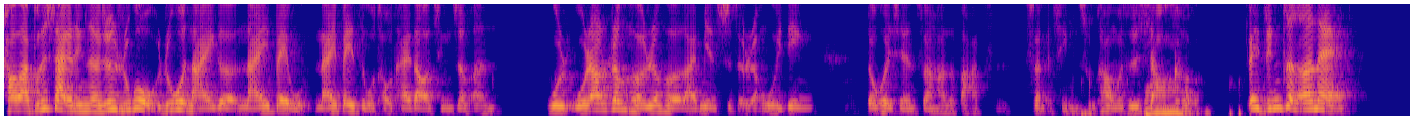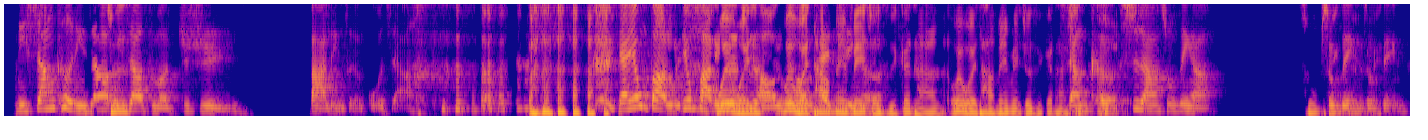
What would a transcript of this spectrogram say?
好啦，不是下一个金正恩，就是如果如果哪一个哪一辈我哪一辈子我投胎到金正恩，我我让任何任何来面试的人，我一定都会先算他的八字，算个清楚，看我们是不是相克。哎、金正恩哎、你相克，你知道、就是你知道怎么继续霸凌整个国家？你还用霸凌用霸凌我以为这个字，好像我以为他妹妹就是跟他，我以为他妹妹就是跟他相克是啊，说不定啊，说不定，对说不定。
